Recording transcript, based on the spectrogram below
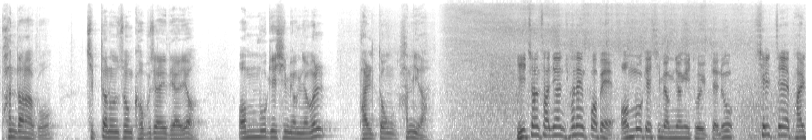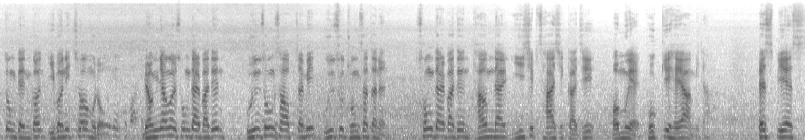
판단하고 집단 운송 거부자에 대하여 업무 개시 명령을 발동합니다. 2004년 현행법에 업무 개시 명령이 도입된 후 실제 발동된 건 이번이 처음으로 명령을 송달받은 운송사업자 및 운수 종사자는 송달받은 다음 날 24시까지 업무에 복귀해야 합니다. SBS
